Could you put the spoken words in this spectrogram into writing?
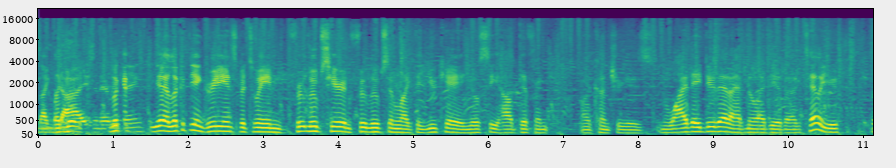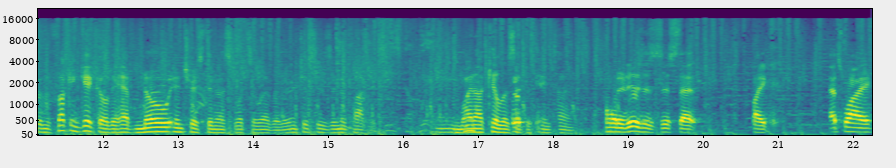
like, Like, dyes look- and Look everything. at yeah, look at the ingredients between Froot Loops here and Froot Loops in like the UK, and you'll see how different our country is. And why they do that, I have no idea. But I can tell you, from the fucking get go, they have no interest in us whatsoever. Their interest is in their pockets. And why not kill us at the same time? what it is is just that like that's why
